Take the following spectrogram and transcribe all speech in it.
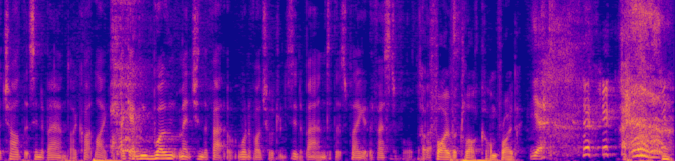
a child that's in a band? I quite like. It. Again, we won't mention the fact that one of our children is in a band that's playing at the festival. At five o'clock on Friday. yeah.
